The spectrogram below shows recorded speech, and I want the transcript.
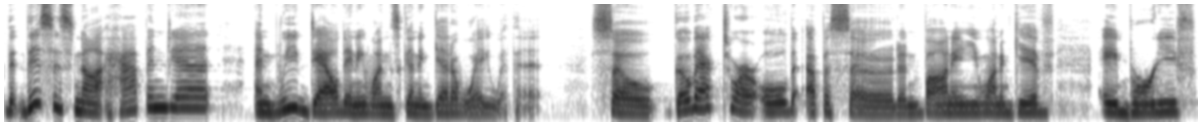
that this has not happened yet, and we doubt anyone's going to get away with it. So go back to our old episode, and Bonnie, you want to give a brief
